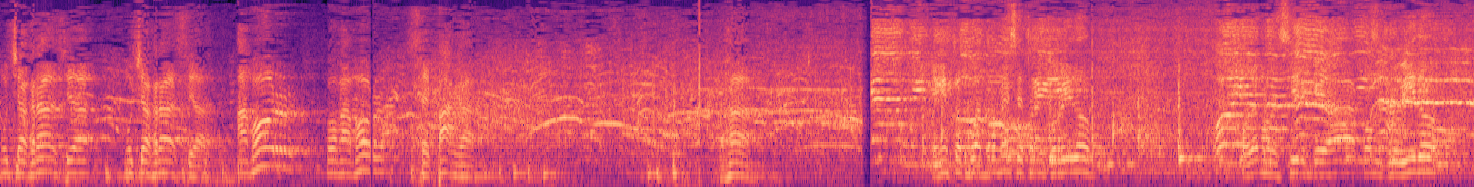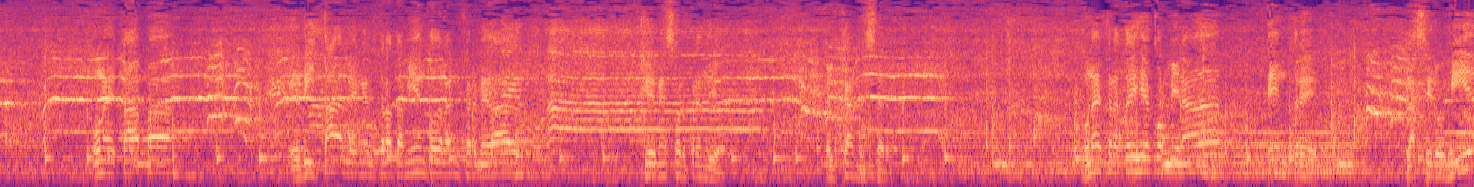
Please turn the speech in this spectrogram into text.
muchas gracias, muchas gracias. Amor con amor se paga. En estos cuatro meses transcurridos, podemos decir que ha concluido una etapa eh, vital en el tratamiento de la enfermedad que me sorprendió, el cáncer. Una estrategia combinada entre la cirugía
